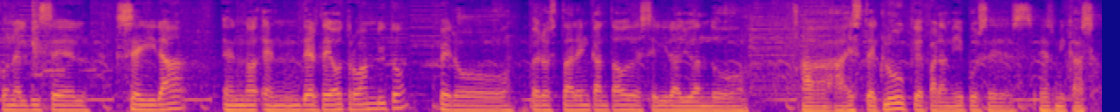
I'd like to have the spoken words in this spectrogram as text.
con el Bissell seguirá desde otro ámbito, pero, pero estaré encantado de seguir ayudando a, a este club que para mí pues es, es mi casa.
